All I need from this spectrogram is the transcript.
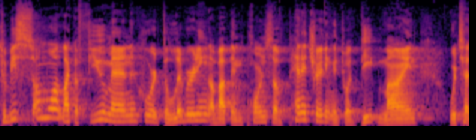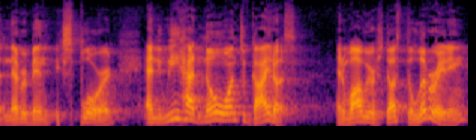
to be somewhat like a few men who were deliberating about the importance of penetrating into a deep mine which had never been explored, and we had no one to guide us. And while we were thus deliberating,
